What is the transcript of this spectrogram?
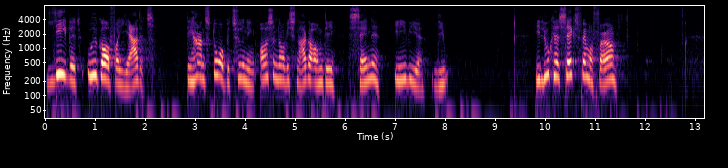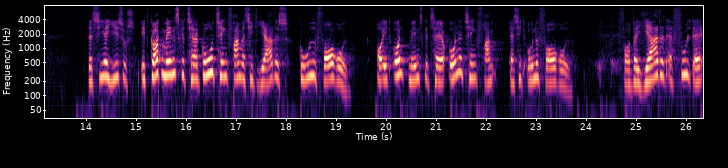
Livet udgår fra hjertet. Det har en stor betydning, også når vi snakker om det sande, evige liv. I Lukas 6:45, der siger Jesus, et godt menneske tager gode ting frem af sit hjertes gode forråd, og et ondt menneske tager onde ting frem af sit onde forråd. For hvad hjertet er fuldt af,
